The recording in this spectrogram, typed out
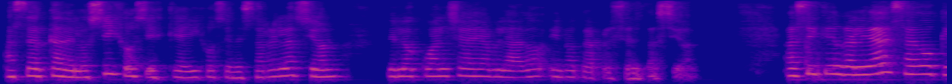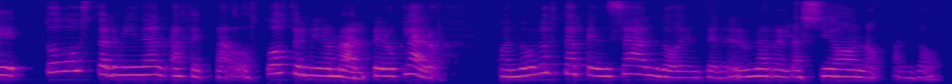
acerca de los hijos, si es que hay hijos en esa relación, de lo cual ya he hablado en otra presentación. Así que en realidad es algo que todos terminan afectados, todos terminan mal, pero claro, cuando uno está pensando en tener una relación o cuando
